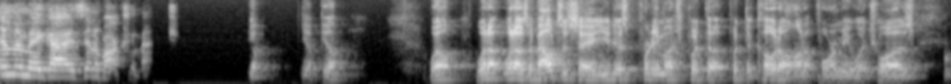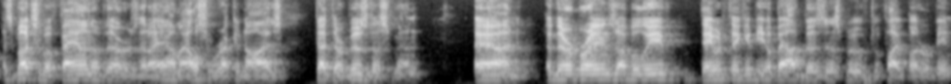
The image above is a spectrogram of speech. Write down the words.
MMA guys in a boxing match. Yep. Yep. Yep. Well, what I, what I was about to say, you just pretty much put the put the coda on it for me, which was as much of a fan of theirs that I am, I also recognize that they're businessmen, and in their brains, I believe they would think it'd be a bad business move to fight Butterbean.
